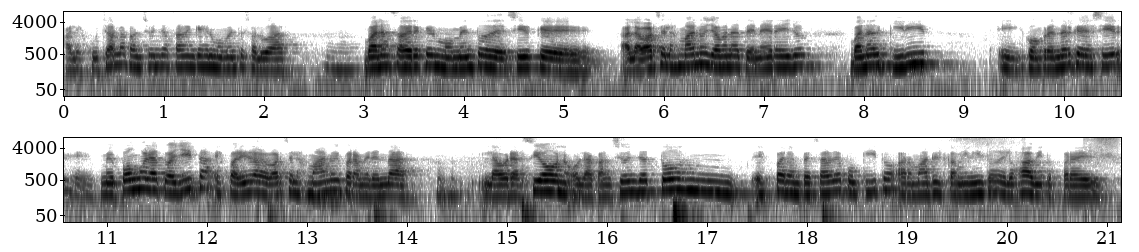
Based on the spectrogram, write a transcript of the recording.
al escuchar la canción ya saben que es el momento de saludar. Van a saber que el momento de decir que al lavarse las manos ya van a tener ellos, van a adquirir y comprender que decir, eh, me pongo la toallita es para ir a lavarse las manos y para merendar. La oración o la canción ya todo es, es, para empezar de a poquito a armar el caminito de los hábitos para ellos,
